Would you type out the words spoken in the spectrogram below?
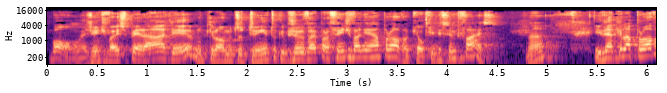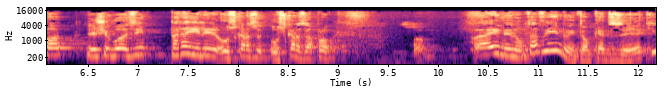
Bom, a gente vai esperar até no quilômetro 30, o Kipchoge vai pra frente e vai ganhar a prova, que é o que ele sempre faz. Né? E naquela prova, ele chegou assim, peraí, ele, os caras, os caras da prova. "Ah, Ele não tá vindo, então quer dizer que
